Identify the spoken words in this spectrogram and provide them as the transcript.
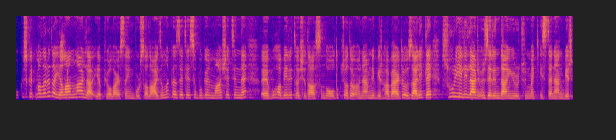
Bu kışkırtmaları da yalanlarla yapıyorlar Sayın Bursalı. Aydınlık Gazetesi bugün manşetinde e, bu haberi taşıdı aslında. Oldukça da önemli bir haberde. Özellikle Suriyeliler üzerinden yürütülmek istenen bir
